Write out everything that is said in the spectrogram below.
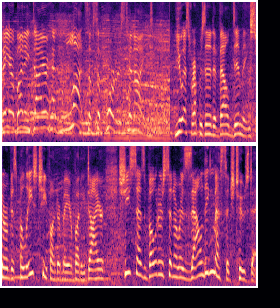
Mayor Buddy Dyer had lots of supporters tonight. U.S. Representative Val Deming served as police chief under Mayor Buddy Dyer. She says voters sent a resounding message Tuesday.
